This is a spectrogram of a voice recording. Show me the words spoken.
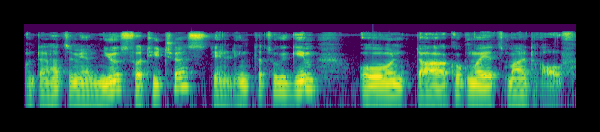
Und dann hat sie mir News for Teachers, den Link dazu gegeben und da gucken wir jetzt mal drauf.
